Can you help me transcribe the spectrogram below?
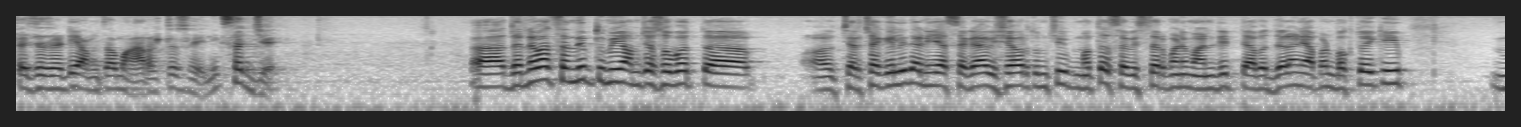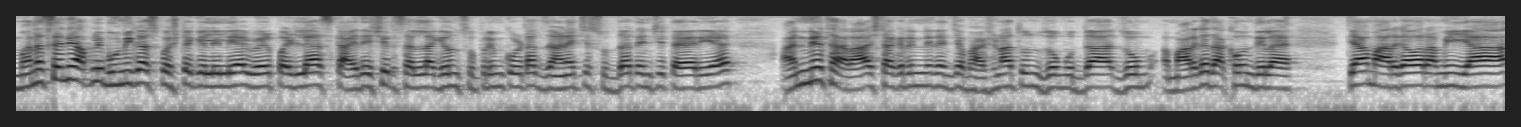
त्याच्यासाठी आमचा महाराष्ट्र सैनिक सज्ज आहे. धन्यवाद संदीप तुम्ही आमच्यासोबत चर्चा केलीत आणि या सगळ्या विषयावर तुमची मतं सविस्तरपणे मांडलीत त्याबद्दल. आणि आपण बघतोय की मनसेने आपली भूमिका स्पष्ट केलेली आहे. वेळ पडल्यास कायदेशीर सल्ला घेऊन सुप्रीम कोर्टात जाण्याची सुद्धा त्यांची तयारी आहे. अन्यथा राज ठाकरेंनी त्यांच्या भाषणातून जो मुद्दा जो मार्ग दाखवून दिला आहे त्या मार्गावर आम्ही या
